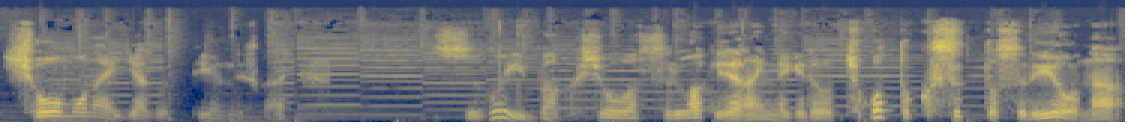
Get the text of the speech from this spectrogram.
しょうもないギャグっていうんですかね。すごい爆笑はするわけじゃないんだけど、ちょこっとクスッとするような、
